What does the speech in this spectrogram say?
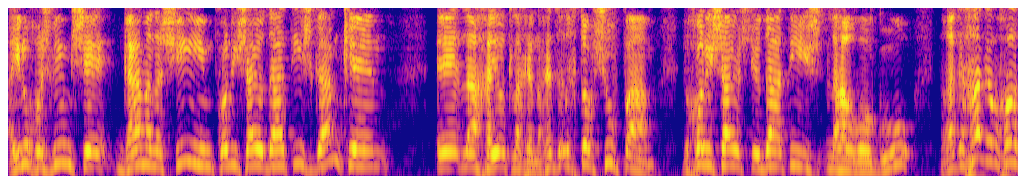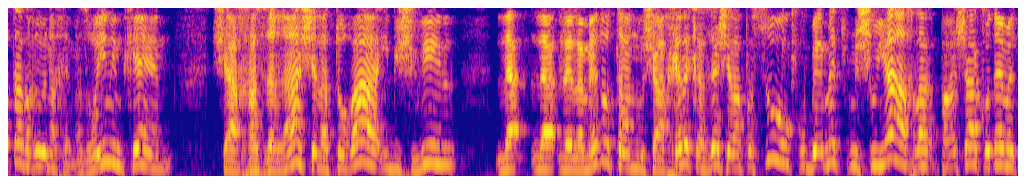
היינו חושבים שגם אנשים, כל אישה יודעת איש, גם כן אה, להחיות לכם. לכן צריך לכתוב שוב פעם, וכל אישה יודעת איש להרוגו, ורק אחר כך וכל הטף החיו לכם. אז רואים אם כן, שהחזרה של התורה היא בשביל ל- ל- ללמד אותנו שהחלק הזה של הפסוק הוא באמת משוייך לפרשה הקודמת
